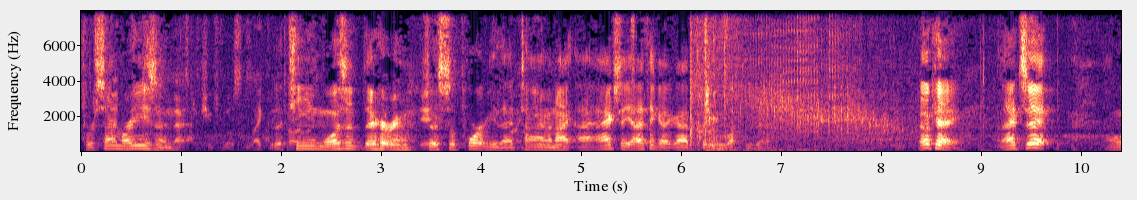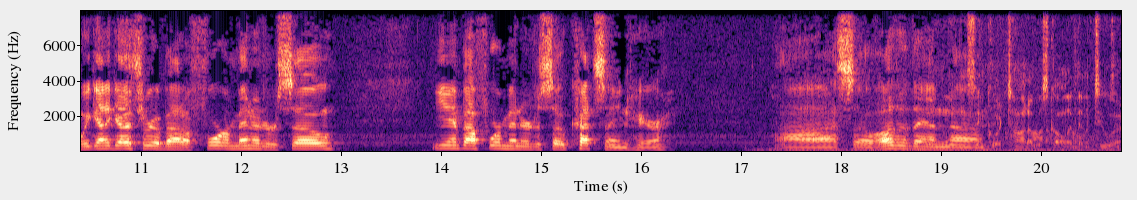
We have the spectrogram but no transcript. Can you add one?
for some That makes him reason, Master Chief's most likely the team wasn't there to support me that time, and I, I actually I think I got pretty lucky there. Okay, that's it. Uh, We got to go through about a four minute or so, yeah, about four minute or so cutscene here. Uh, so other than uh, Cortana was calling them to her.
